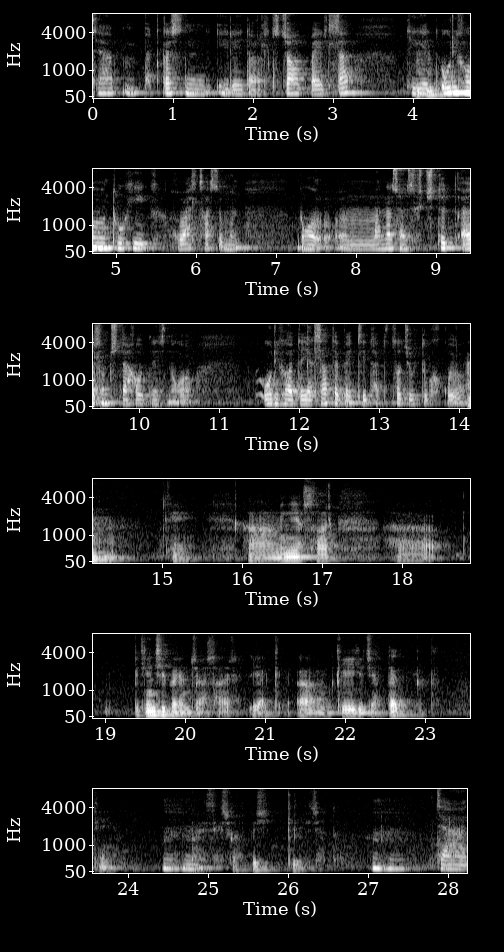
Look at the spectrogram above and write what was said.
За подкаст нь ирээд оролцож байгаад баярлалаа. Тэгээд өөрийнхөө түүхийг хуваалцахаас өмнө нөгөө манай сонсогчдод ойлгомжтой ах үднээс нөгөө өөрийнхөө одоо ялгаатай байдлыг тодтогч өгдөг байхгүй юу? Тий. Аа миний болохоор бидний чиг баримжаа болохоор яг гей гэж явдаг. Яг тийм bisexual биш гей гэж яддаг. За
